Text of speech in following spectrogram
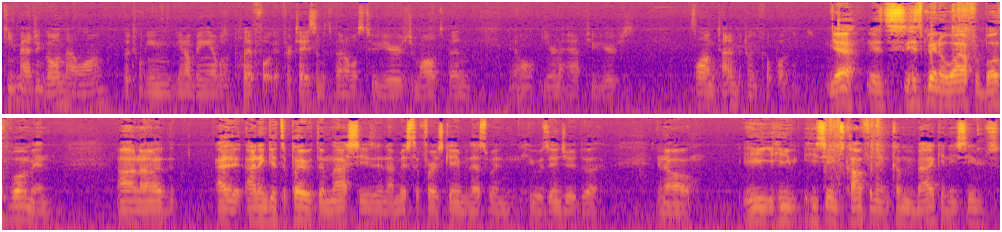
Can you imagine going that long between you know being able to play football for Taysom? It's been almost two years. Jamaal, it's been you know a year and a half, two years. It's a long time between football games. Yeah, it's it's been a while for both of them, and I don't know. I I didn't get to play with them last season. I missed the first game, and that's when he was injured. But you know, he he he seems confident in coming back, and he seems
